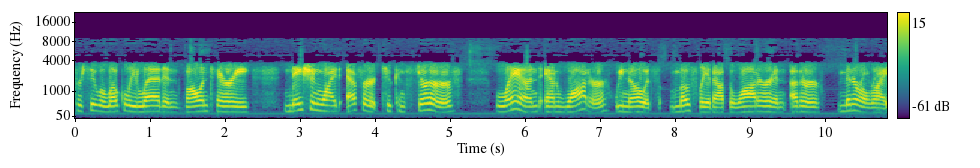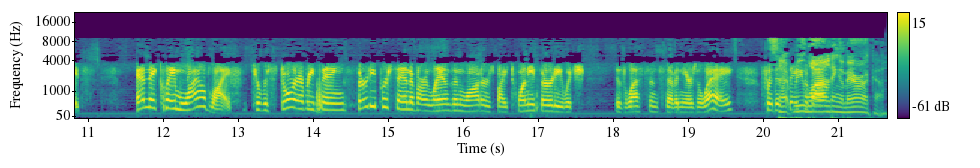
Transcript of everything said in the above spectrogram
pursue a locally led and voluntary nationwide effort to conserve land and water. We know it's mostly about the water and other mineral rights. And they claim wildlife to restore everything 30% of our lands and waters by 2030, which is less than seven years away, for It's the sake of our rewilding America.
